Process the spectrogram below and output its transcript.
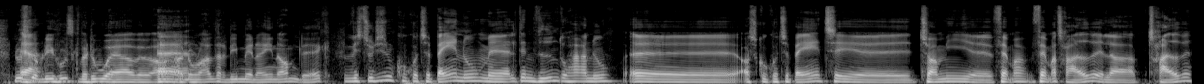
Nu skal Ja. du lige huske, hvad du er, og, og, Ja, ja. og nogle andre, der lige minder en om det, ikke? Hvis du ligesom kunne gå tilbage nu med al den viden, du har nu, øh, og skulle gå tilbage til øh, Tommy øh, 35 35 eller 30,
